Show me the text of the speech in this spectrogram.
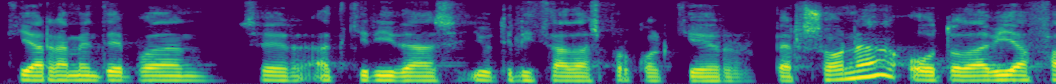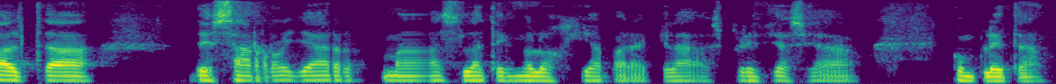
que ya realmente puedan ser adquiridas y utilizadas por cualquier persona o todavía falta desarrollar más la tecnología para que la experiencia sea completa?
